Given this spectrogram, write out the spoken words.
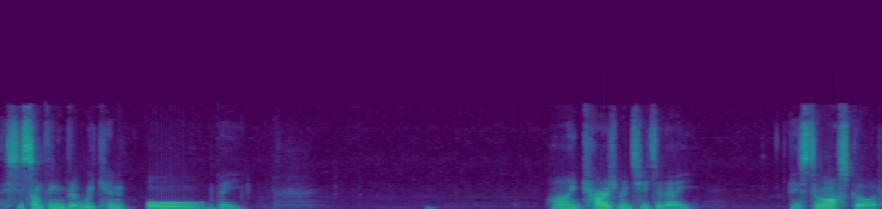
This is something that we can all be. My encouragement to you today is to ask God,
